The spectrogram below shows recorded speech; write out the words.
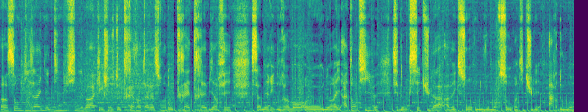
un sound design digne du cinéma, quelque chose de très intéressant, de très très bien fait. Ça mérite vraiment euh, une oreille attentive. C'est donc Secula avec son nouveau morceau intitulé Ardour.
